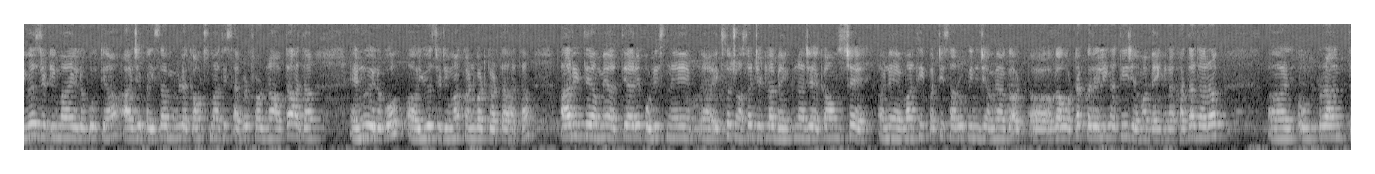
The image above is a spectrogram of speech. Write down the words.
યુએસડીટીમાં એ લોકો ત્યાં આ જે પૈસા મ્યુલ એકાઉન્ટ્સમાંથી સાયબર ફ્રોડના આવતા હતા, એનું એ લોકો યુએસડીટીમાં કન્વર્ટ કરતા હતા. આ રીતે અમે અત્યારે પોલીસને એકસો ચોસઠ જેટલા બેંકના જે એકાઉન્ટ્સ છે, અને એમાંથી પચીસ આરોપીની જે અમે અગાઉ અટક કરેલી હતી, જેમાં બેંકના ખાતાધારક ઉપરાંત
